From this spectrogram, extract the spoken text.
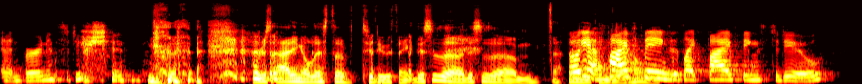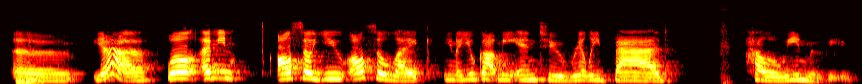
and burn institutions. We're just adding a list of to do things. This is a this is a, um, a thing. oh, yeah, five things. It's like five things to do. Mhm. Uh, yeah. Well, I mean, also, you also like, you know, you got me into really bad Halloween movies.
